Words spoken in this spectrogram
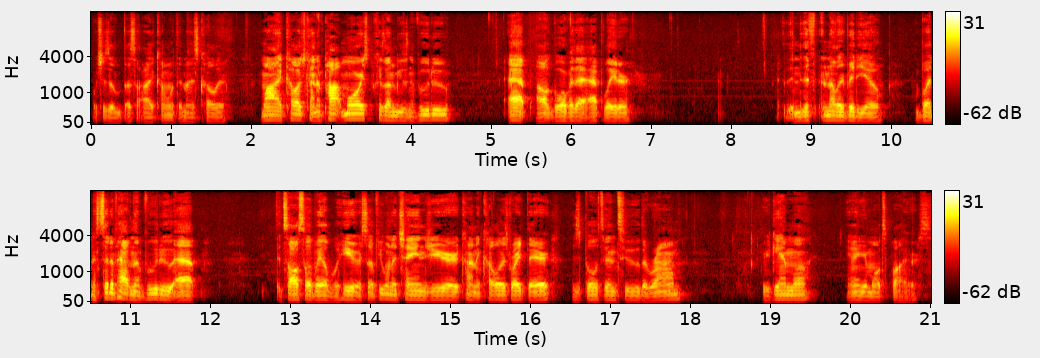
which is a, that's an icon with a nice color. My colors kind of pop more, it's because I'm using Voodoo app. I'll go over that app later in another video. But instead of having the Voodoo app, it's also available here. So if you want to change your kind of colors right there, it's built into the ROM, your gamma, and your multipliers.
